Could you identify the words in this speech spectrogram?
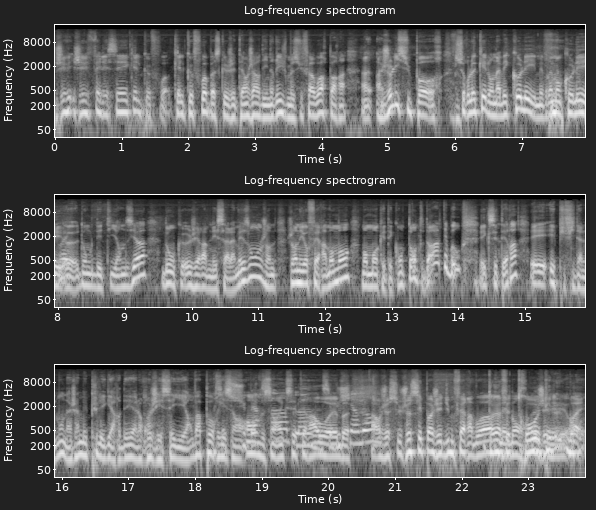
J'ai fait l'essai quelques fois. Quelques fois parce que j'étais en jardinerie, je me suis fait avoir par un, un- un joli support sur lequel on avait collé, mais vraiment collé, Ouais. euh, donc des Tianzia. Donc euh, j'ai ramené ça à la maison, j'en ai offert un moment. Maman qui était contente, ah t'es beau, etc. Et, et puis finalement, on n'a jamais pu les garder. Alors j'ai essayé en vaporisant, en faisant, simple, etc. hein, Ouais, bah, alors je, sais- je sais pas, j'ai dû me faire avoir. T'en as fait bon, trop. j'ai- tu- bon, ouais.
